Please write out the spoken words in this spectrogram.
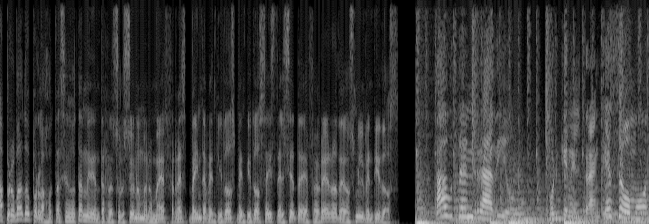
Aprobado por la JCJ mediante resolución número MEF RES 2022-226 del 7 de febrero de 2022. Pauta en Radio, porque en el tranque somos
